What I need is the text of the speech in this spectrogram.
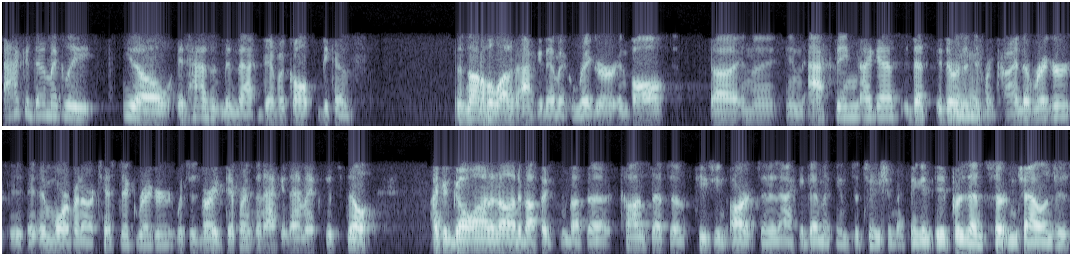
academically, you know, it hasn't been that difficult because there's not a whole lot of academic rigor involved uh, in the in acting. I guess that there was a different kind of rigor and more of an artistic rigor, which is very different than academics. It's still I could go on and on about the about the concept of teaching arts in an academic institution. I think it, it presents certain challenges,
